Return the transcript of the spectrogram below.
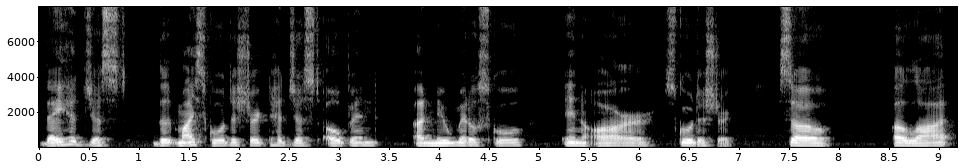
they had just the my school district had just opened a new middle school in our school district. So a lot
